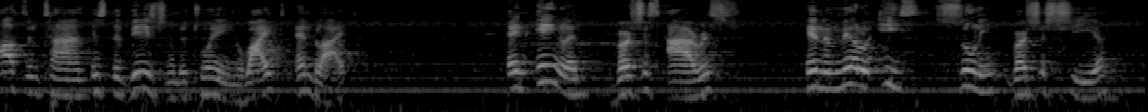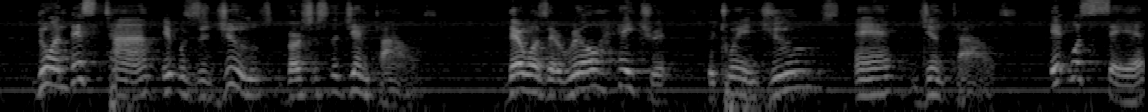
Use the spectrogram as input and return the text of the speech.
oftentimes it's division between white and black. In England versus Irish. In the Middle East, Sunni versus Shia. During this time, it was the Jews versus the Gentiles. There was a real between Jews and Gentiles. It was said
